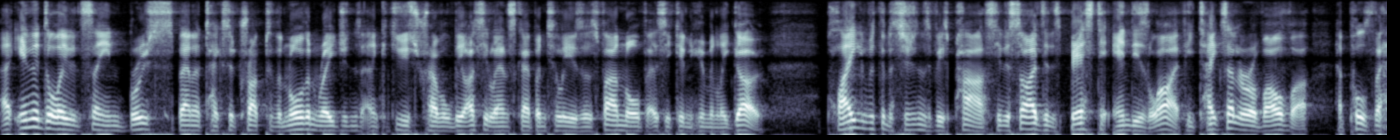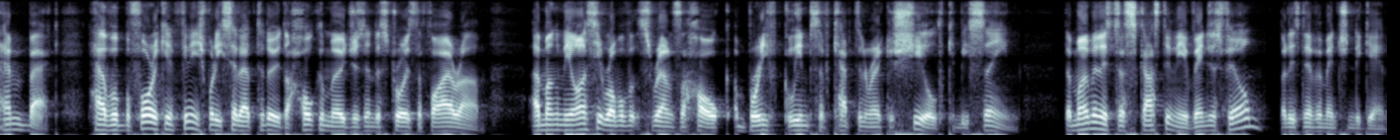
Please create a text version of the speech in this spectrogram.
Uh, in the deleted scene, Bruce Banner takes a truck to the northern regions and continues to travel the icy landscape until he is as far north as he can humanly go. Plagued with the decisions of his past, he decides it's best to end his life. He takes out a revolver and pulls the hammer back. However, before he can finish what he set out to do, the Hulk emerges and destroys the firearm. Among the icy rubble that surrounds the Hulk, a brief glimpse of Captain America's shield can be seen. The moment is discussed in the Avengers film, but is never mentioned again.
